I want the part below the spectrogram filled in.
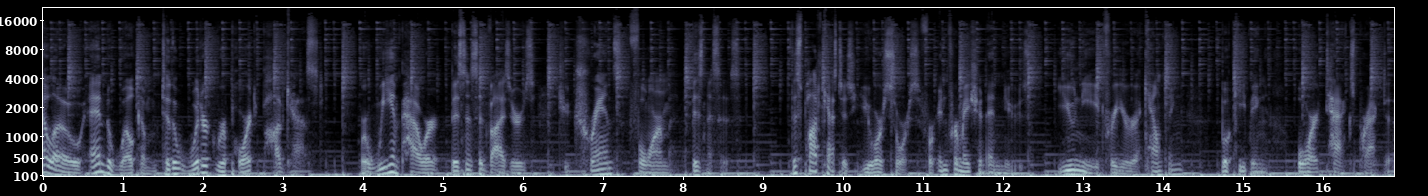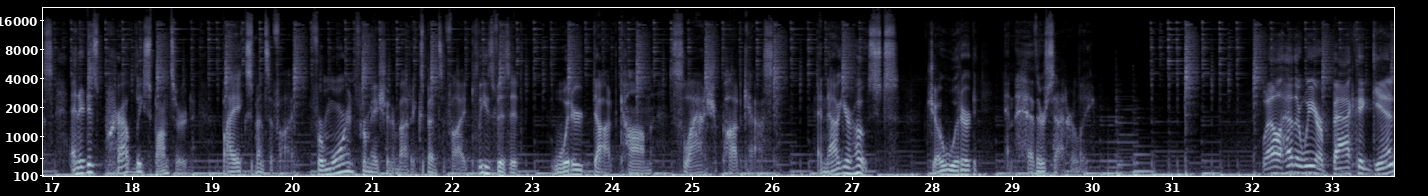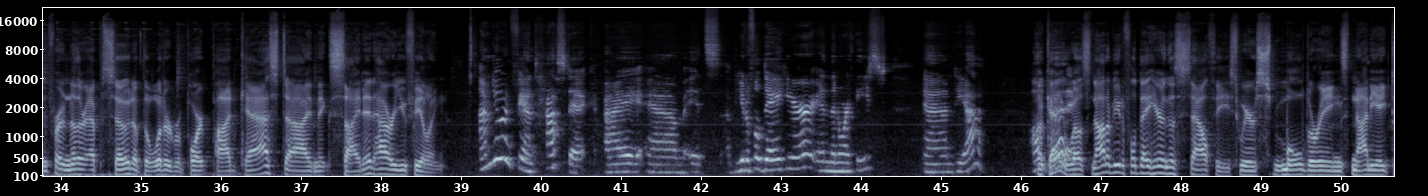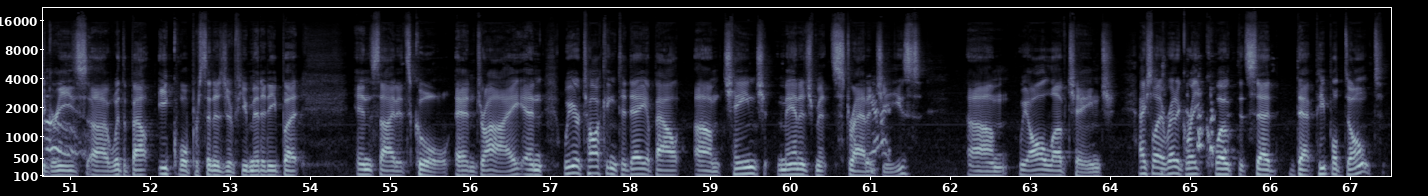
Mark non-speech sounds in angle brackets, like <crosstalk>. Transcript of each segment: Hello, and welcome to the Woodard Report podcast, where we empower business advisors to transform businesses. This podcast is your source for information and news you need for your accounting, bookkeeping, or tax practice, and it is proudly sponsored by Expensify. For more information about Expensify, please visit woodard.com slash podcast. And now your hosts, Joe Woodard and Heather Satterley. Well, Heather, we are back again for another episode of the Woodard Report podcast. I'm excited. How are you feeling? I'm doing fantastic. I am, it's a beautiful day here in the Northeast. And yeah, okay, good. well, it's not a beautiful day here in the southeast. We're smoldering 98 degrees Oh. uh, with about equal percentage of humidity, but inside it's cool and dry. And we are talking today about um, change management strategies. Um, we all love change. Actually, I read a great quote that said that people don't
